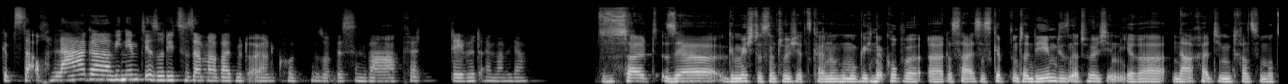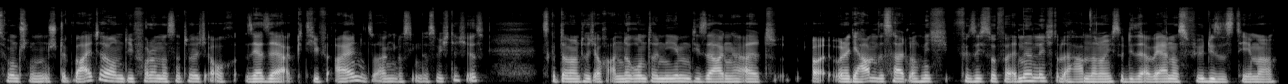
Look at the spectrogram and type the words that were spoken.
gibt es da auch Lager? Wie nehmt ihr so die Zusammenarbeit mit euren Kunden so ein bisschen wahr? Vielleicht David einmal wieder. Das ist halt sehr gemischt, das ist natürlich jetzt keine homogene Gruppe. Äh, das heißt, es gibt Unternehmen, die sind natürlich in ihrer nachhaltigen Transformation schon ein Stück weiter und die fordern das natürlich auch sehr, sehr aktiv ein und sagen, dass ihnen das wichtig ist. Es gibt aber natürlich auch andere Unternehmen, die sagen halt, äh, oder die haben das halt noch nicht für sich so verinnerlicht oder haben da noch nicht so diese Awareness für dieses Thema,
